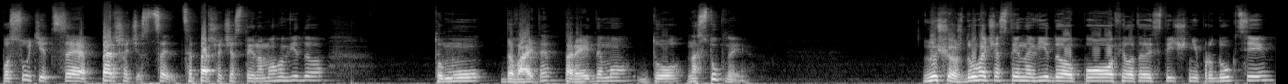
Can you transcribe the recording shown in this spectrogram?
по суті, це перша, це, це перша частина мого відео. Тому давайте перейдемо до наступної. Ну що ж, друга частина відео по філателістичній продукції.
